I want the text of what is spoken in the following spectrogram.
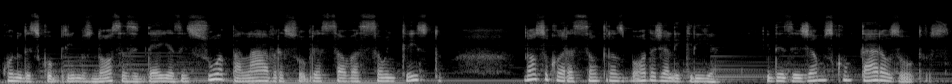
Quando descobrimos nossas ideias em Sua palavra sobre a salvação em Cristo, nosso coração transborda de alegria e desejamos contar aos outros.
